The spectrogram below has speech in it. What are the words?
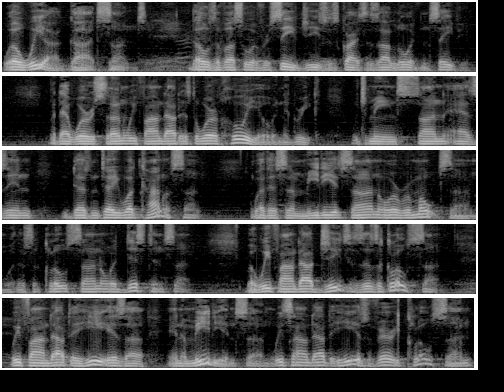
Well, we are God's sons. Those of us who have received Jesus Christ as our Lord and Savior. But that word son, we found out, is the word huio in the Greek, which means son as in, doesn't tell you what kind of son, whether it's an immediate son or a remote son, whether it's a close son or a distant son. But we found out Jesus is a close son we found out that he is a, an immediate son. We found out that he is a very close son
